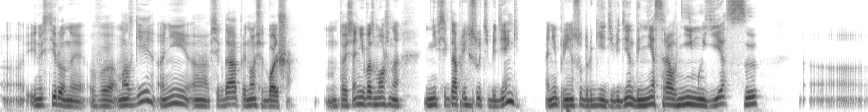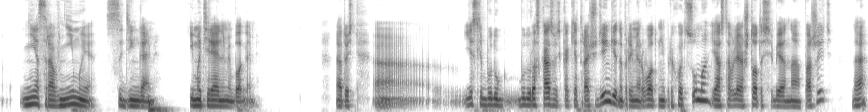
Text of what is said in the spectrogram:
а, инвестированные в мозги, они а, всегда приносят больше. То есть они, возможно, не всегда принесут тебе деньги, они принесут другие дивиденды, несравнимые с несравнимые с деньгами и материальными благами. Да, то есть, э, если буду, буду рассказывать, как я трачу деньги, например, вот мне приходит сумма, я оставляю что-то себе на пожить, да,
